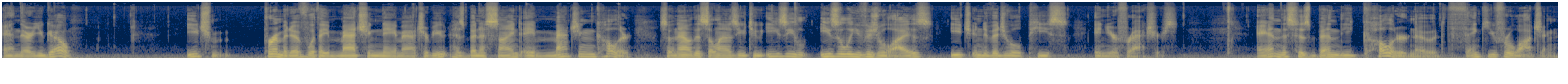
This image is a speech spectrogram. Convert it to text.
And there you go. Each primitive with a matching name attribute has been assigned a matching color. So now this allows you to easy, easily visualize each individual piece in your fractures. And this has been the color node. Thank you for watching.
